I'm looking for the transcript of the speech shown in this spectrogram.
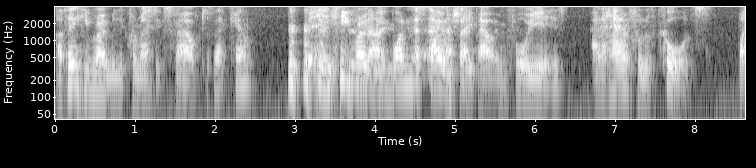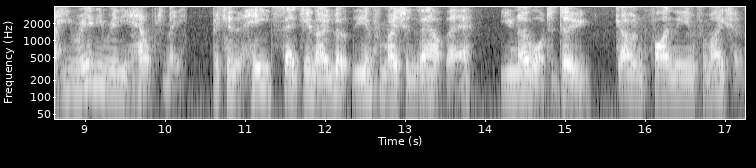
I think he wrote me the chromatic scale. Does that count? But he wrote me one scale shape out in four years and a handful of chords. But he really, really helped me because he said, you know, look, the information's out there. You know what to do. Go and find the information.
